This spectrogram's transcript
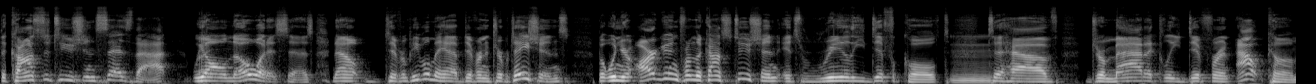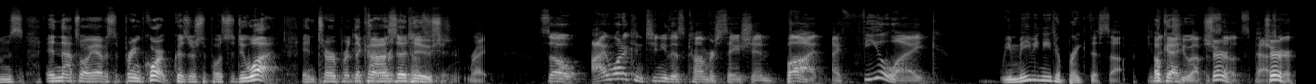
the Constitution says that. We all know what it says. Now, different people may have different interpretations, but when you're arguing from the Constitution, it's really difficult mm. to have dramatically different outcomes. And that's why we have a Supreme Court, because they're supposed to do what? Interpret the, Interpret the Constitution. Right. So I want to continue this conversation, but I feel like we maybe need to break this up into Okay, two sure, episodes, sure. Pastor.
